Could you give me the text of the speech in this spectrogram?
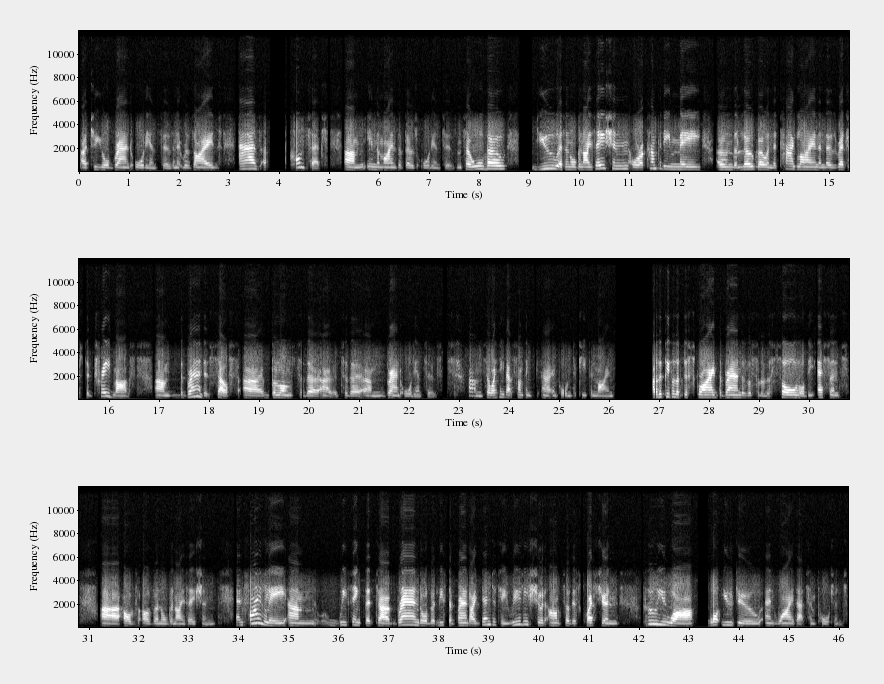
uh, to your brand audiences, and it resides as a concept um, in the minds of those audiences. And so, although you as an organization or a company may own the logo and the tagline and those registered trademarks, um, the brand itself uh, belongs to the uh, to the um, brand audiences. Um, so I think that's something uh, important to keep in mind. Other people have described the brand as a sort of the soul or the essence uh, of, of an organization. And finally, um, we think that uh, brand, or at least a brand identity, really should answer this question who you are, what you do, and why that's important.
